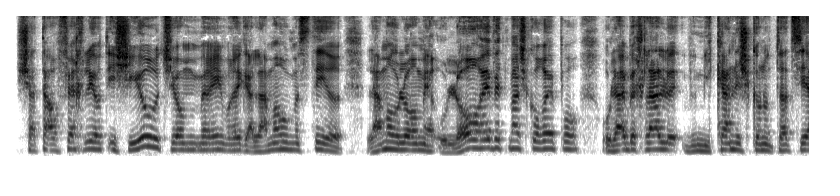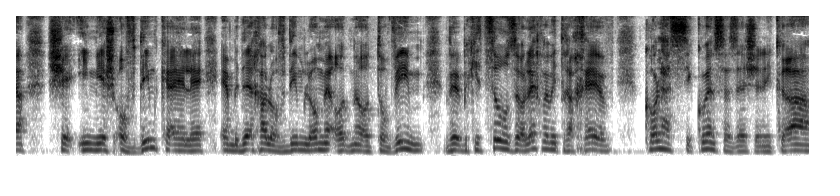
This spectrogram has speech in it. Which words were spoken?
שאתה הופך להיות אישיות שאומרים, רגע, למה הוא מסתיר? למה הוא לא אומר? הוא לא אוהב את מה שקורה פה? אולי בכלל, ומכאן יש קונוטציה שאם יש עובדים כאלה, הם בדרך כלל עובדים לא מאוד מאוד טובים, ובקיצור, זה הולך ומתרחב, כל הסיקוונס הזה שנקרא...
